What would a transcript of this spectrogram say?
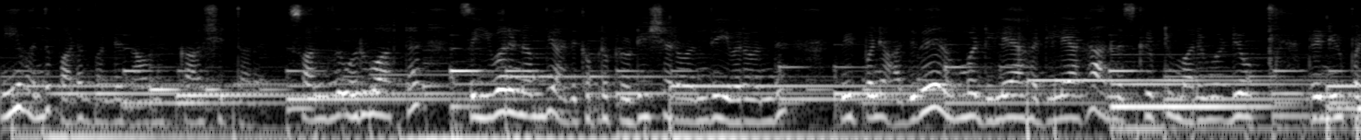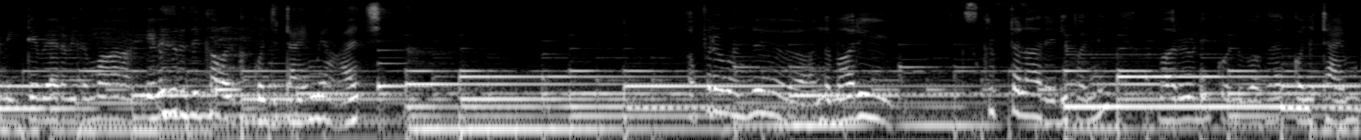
நீ வந்து படம் பண்ணு. நான் உனக்கு கால் தரேன். ஸோ அந்த ஒரு வார்த்தை ஸோ இவரை நம்பி அதுக்கப்புறம் ப்ரொடியூசர் வந்து இவரை வந்து வெயிட் பண்ணி அதுவே ரொம்ப டிலே ஆக டிலே ஆக அந்த ஸ்கிரிப்ட் மறுபடியும் ரினியூ பண்ணிக்கிட்டே வேறு விதமாக எழுதுறதுக்கு அவருக்கு கொஞ்சம் டைமே ஆச்சு. அப்புறம் வந்து அந்த மாதிரி ஸ்கிரிப்டெல்லாம் ரெடி பண்ணி மறுபடியும் கொண்டு போக கொஞ்சம் டைம்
